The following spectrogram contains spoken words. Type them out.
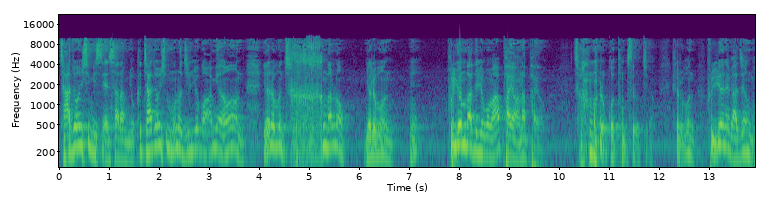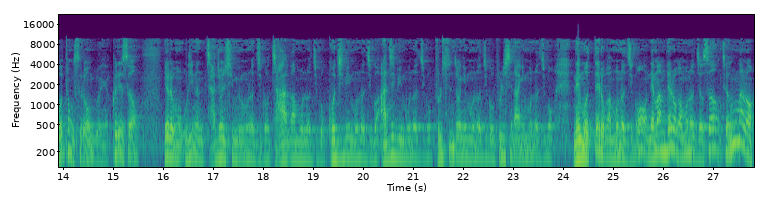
자존심이 센 사람요. 그 자존심 무너지려고 하면 여러분 정말로 여러분 예? 훈련 받으려고 하면 아파요, 안 아파요? 정말로 고통스럽죠. 여러분 훈련의 과정은 고통스러운 거예요. 그래서 여러분 우리는 자존심이 무너지고 자아가 무너지고 고집이 무너지고 아집이 무너지고 불순종이 무너지고 불신앙이 무너지고 내 멋대로가 무너지고 내 맘대로가 무너져서 정말로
